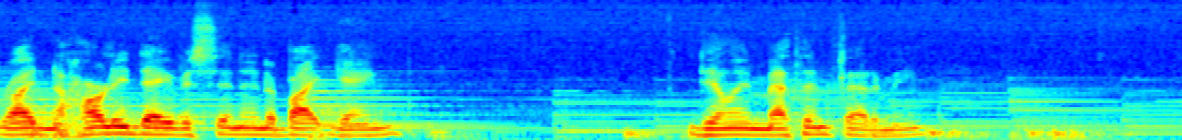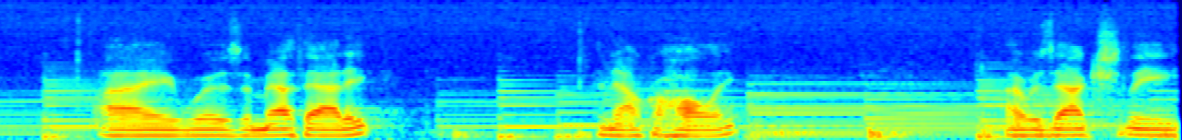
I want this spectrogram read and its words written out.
riding a Harley Davidson in a bike gang, dealing methamphetamine. I was a meth addict, an alcoholic. I was actually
